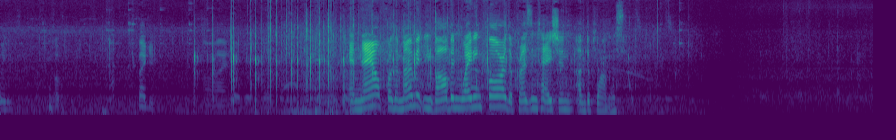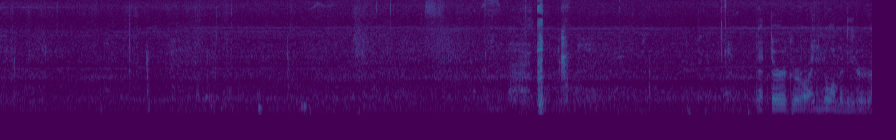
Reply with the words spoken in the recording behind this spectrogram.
week. Oh. Thank you. And now for the moment you've all been waiting for, the presentation of diplomas. That third girl, I know I'm gonna need her to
